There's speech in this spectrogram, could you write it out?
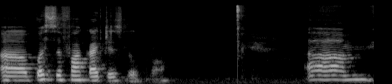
uh, pot să facă acest lucru? Um,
